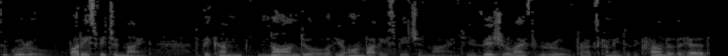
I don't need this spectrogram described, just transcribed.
the Guru, body, speech, and mind, to become non dual with your own body, speech, and mind. You visualize the Guru, perhaps coming to the crown of the head,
